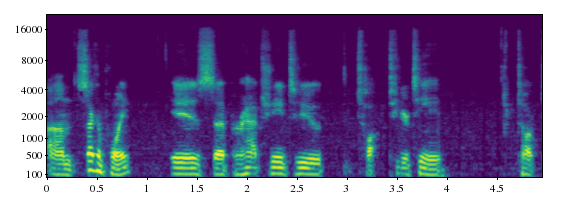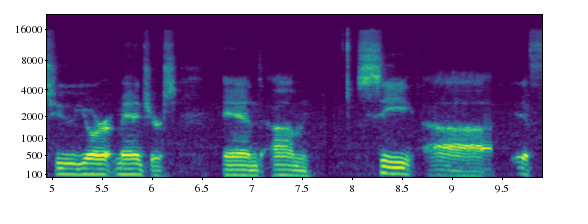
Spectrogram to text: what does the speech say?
Um, second point is uh, perhaps you need to talk to your team talk to your managers and um, see uh, if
